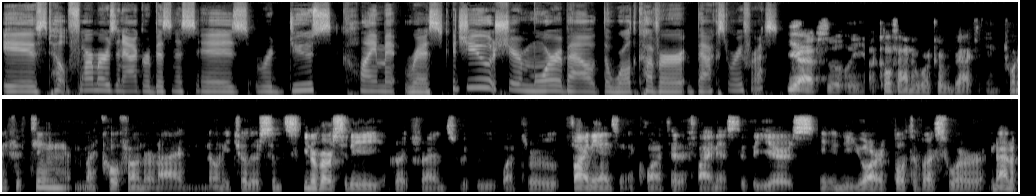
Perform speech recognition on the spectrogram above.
is to help farmers and agribusinesses reduce climate risk. Could you share more about the World Cover backstory for us? Yeah, absolutely. I co founded World Cover back in 2015. My co founder and I have known each other since university, great friends. We, we went through finance and quantitative finance through the years in New York. Both of us were at a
